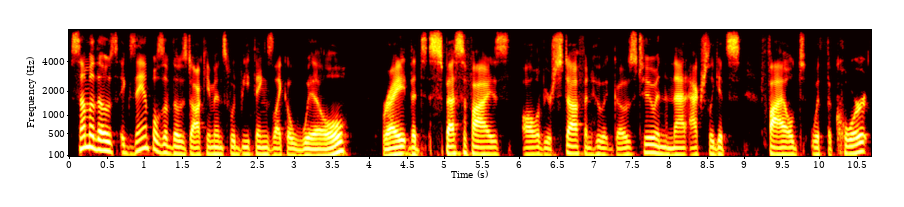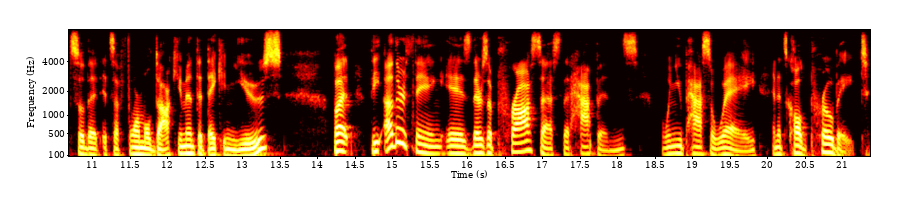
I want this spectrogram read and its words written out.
some of those examples of those documents would be things like a will, right? That specifies all of your stuff and who it goes to. And then that actually gets filed with the court so that it's a formal document that they can use. But the other thing is there's a process that happens when you pass away, and it's called probate.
